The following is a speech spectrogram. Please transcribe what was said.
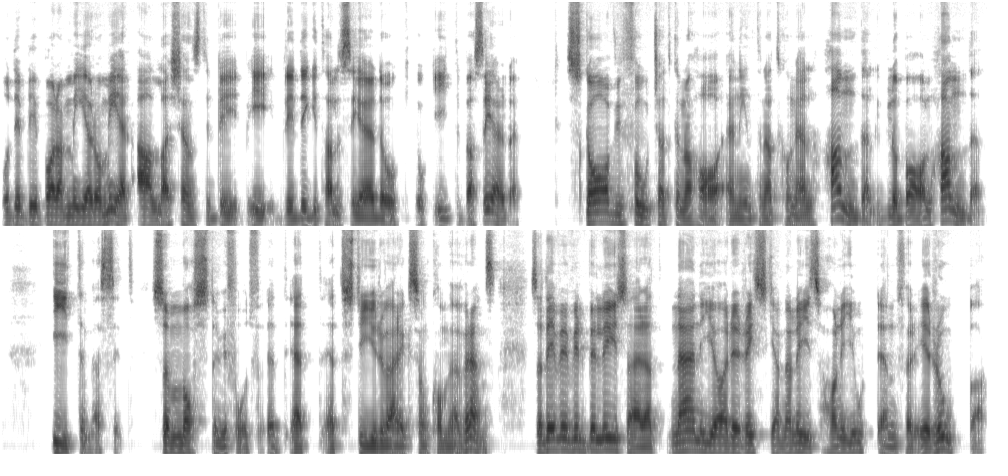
och det blir bara mer och mer, alla tjänster blir, blir digitaliserade och, och IT-baserade. Ska vi fortsatt kunna ha en internationell handel, global handel, IT-mässigt, så måste vi få ett, ett, ett styrverk som kommer överens. Så det vi vill belysa är att när ni gör er riskanalys, har ni gjort den för Europa?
